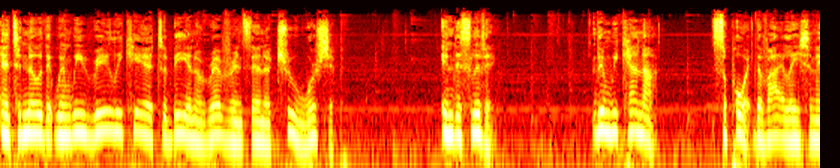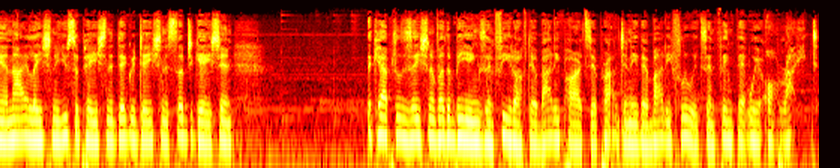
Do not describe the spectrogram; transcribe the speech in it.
And to know that when we really care to be in a reverence and a true worship, in this living, then we cannot support the violation, the annihilation, the usurpation, the degradation, the subjugation, the capitalization of other beings and feed off their body parts, their progeny, their body fluids, and think that we're all right.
